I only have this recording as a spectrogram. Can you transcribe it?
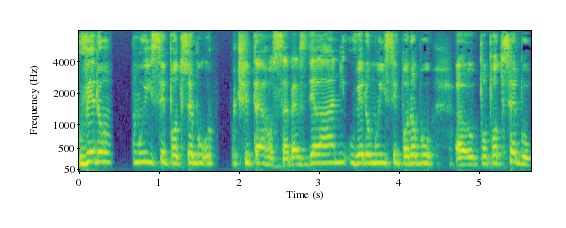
uvědomují si potřebu určitého sebevzdělání, uvědomují si podobu, uh, po potřebu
